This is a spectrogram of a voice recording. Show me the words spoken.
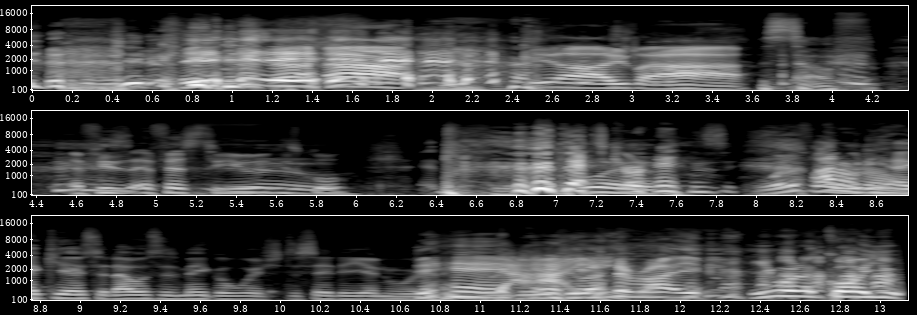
yeah, he's like ah. It's tough. If he's if it's to you, he's cool. that's What? crazy. What if I don't when he had cancer, that was his make a wish to say the N word? Damn. You want to right? You want to call you?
